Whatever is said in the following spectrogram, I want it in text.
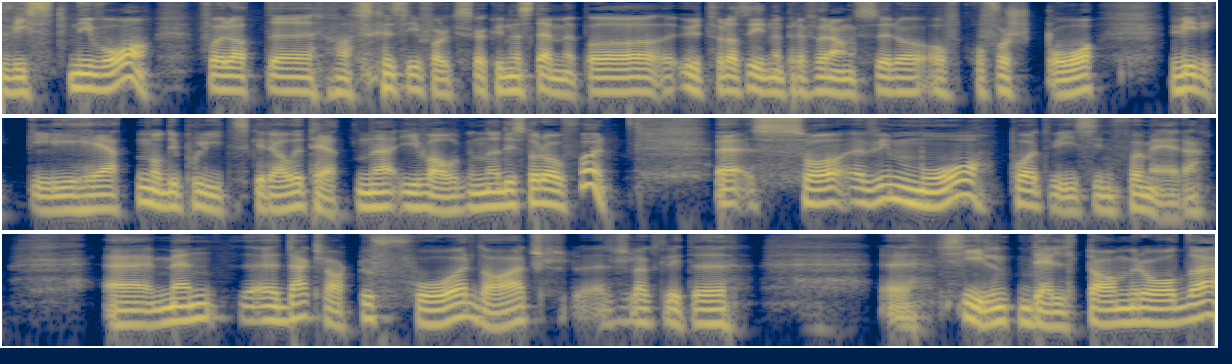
visst nivå for at eh, hva skal jeg si, folk skal kunne stemme på ut fra sine preferanser og, og, og forstå virkeligheten og de politiske realitetene i valgene de står overfor. Eh, Så vi må på et vis informere. Eh, Men det er klart du får da et slags lite kilent deltaområde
